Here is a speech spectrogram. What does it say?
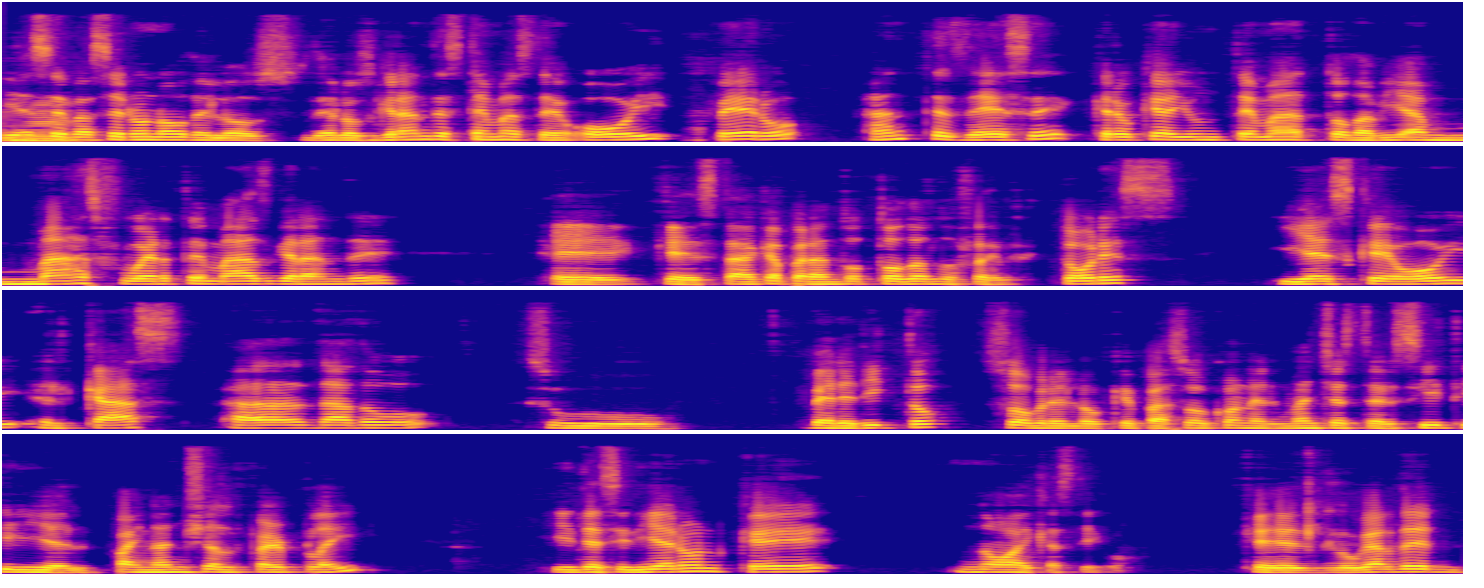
Y ese va a ser uno de los, de los grandes temas de hoy, pero antes de ese, creo que hay un tema todavía más fuerte, más grande, eh, que está acaparando todos los reflectores, y es que hoy el CAS ha dado su veredicto sobre lo que pasó con el Manchester City y el Financial Fair Play, y decidieron que no hay castigo, que en lugar de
